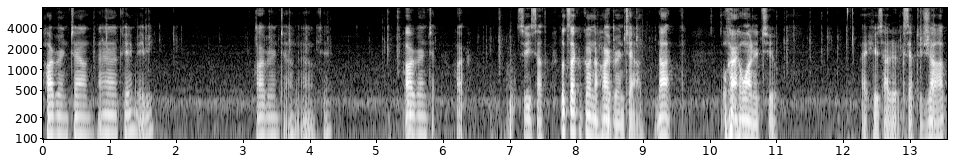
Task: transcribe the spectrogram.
Harbor in town. Uh, okay, maybe. Harbor in town. uh, okay. Harbor in town. Har City South. Looks like we're going to Harbor in town. Not where I wanted to. Alright, here's how to accept a job.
